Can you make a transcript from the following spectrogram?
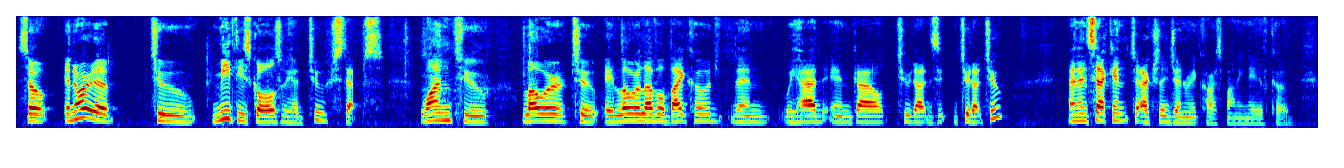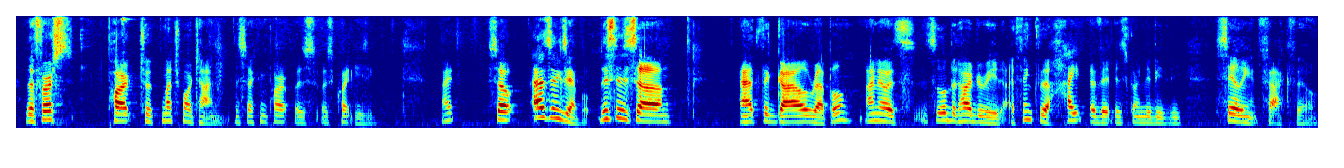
So in order to, to meet these goals, we had two steps. One, to lower to a lower level bytecode than we had in Guile 2.2, and then second, to actually generate corresponding native code. The first part took much more time. The second part was, was quite easy. Right? So as an example, this is um, at the Guile REPL. I know it's, it's a little bit hard to read. I think the height of it is going to be the salient fact, though.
